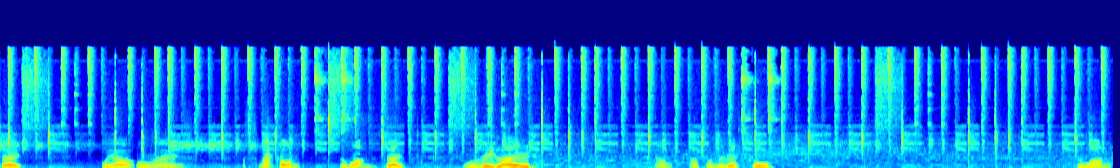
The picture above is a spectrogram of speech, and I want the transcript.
so we are almost smack on the one. So we'll reload, come up on the reticle to one.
